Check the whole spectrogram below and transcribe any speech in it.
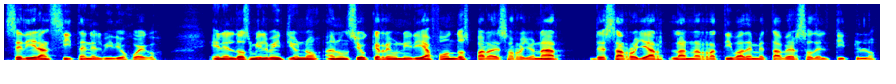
se dieran cita en el videojuego. En el 2021 anunció que reuniría fondos para desarrollar, desarrollar la narrativa de metaverso del título.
